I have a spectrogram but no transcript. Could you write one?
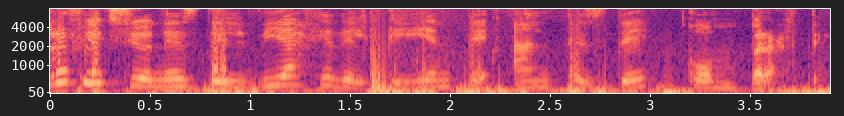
reflexiones del viaje del cliente antes de comprarte.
